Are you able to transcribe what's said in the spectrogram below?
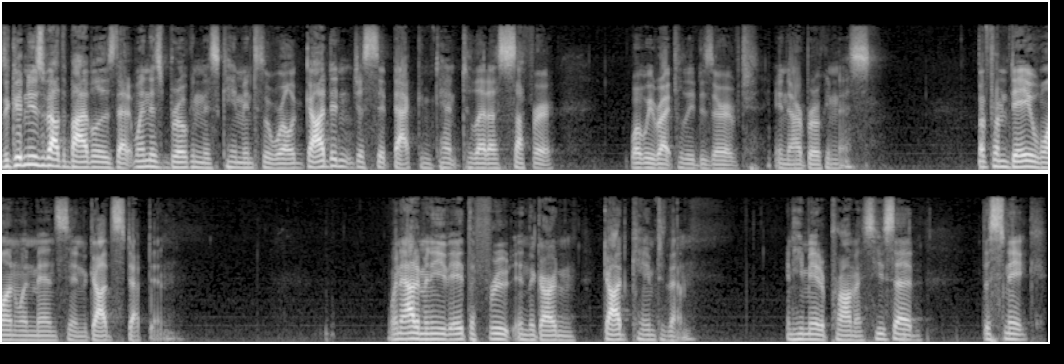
The good news about the Bible is that when this brokenness came into the world, God didn't just sit back content to let us suffer what we rightfully deserved in our brokenness. But from day one, when man sinned, God stepped in. When Adam and Eve ate the fruit in the garden, God came to them and he made a promise. He said, The snake,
